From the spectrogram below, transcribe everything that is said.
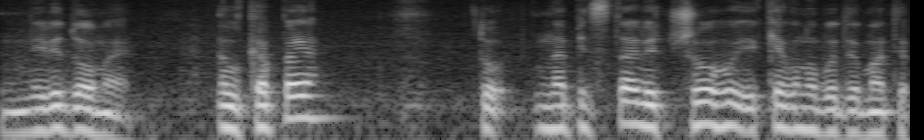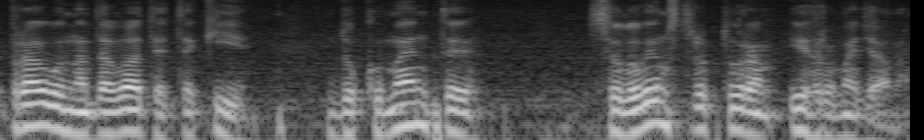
невідоме ЛКП, то на підставі чого, яке воно буде мати право надавати такі документи силовим структурам і громадянам.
